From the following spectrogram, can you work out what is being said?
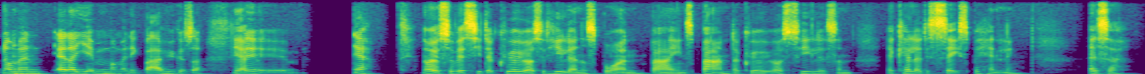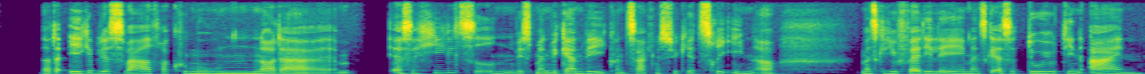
når man mm. er derhjemme, og man ikke bare hygger sig. Ja. Øhm, ja. Nå, jeg så vil jeg sige, der kører jo også et helt andet spor end bare ens barn. Der kører jo også hele sådan, jeg kalder det sagsbehandling. Altså, når der ikke bliver svaret fra kommunen, når der altså hele tiden, hvis man vil gerne vil i kontakt med psykiatrien, og man skal hive fat i læge, man skal, altså du er jo din egen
